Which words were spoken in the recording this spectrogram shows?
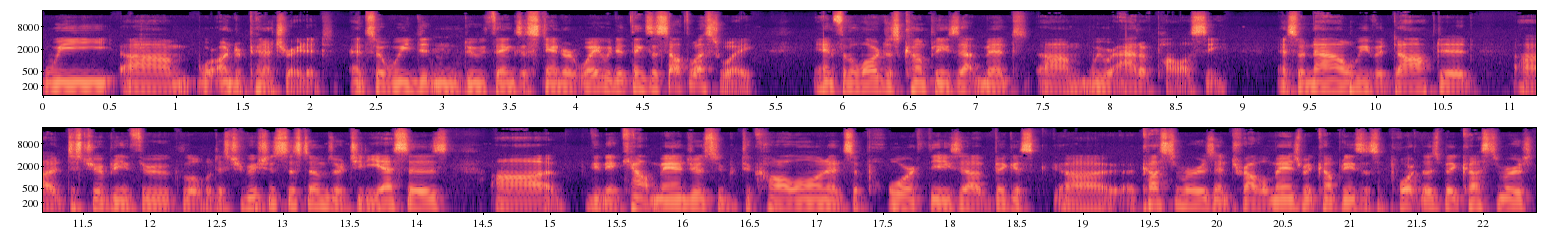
we um, were underpenetrated. And so we didn't do things a standard way. We did things a Southwest way. And for the largest companies, that meant um, we were out of policy. And so now we've adopted uh, distributing through global distribution systems or GDSs, uh, getting account managers to, to, call on and support these uh, biggest uh, customers and travel management companies to support those big customers.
